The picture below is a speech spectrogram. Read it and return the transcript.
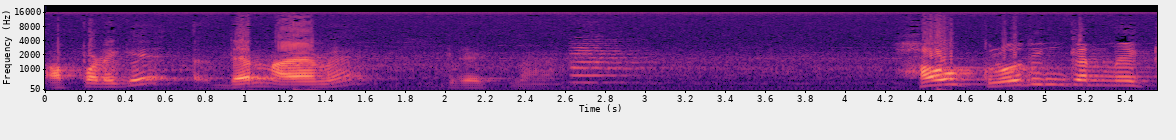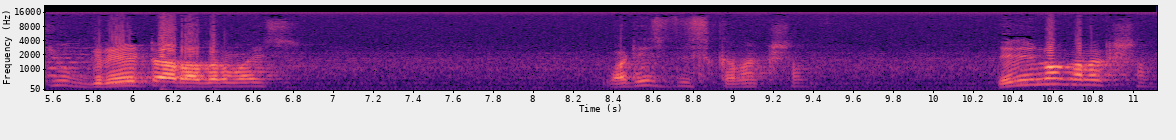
అప్పటికే then I'm a great man how clothing can make you great or otherwise what is this connection there is no connection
